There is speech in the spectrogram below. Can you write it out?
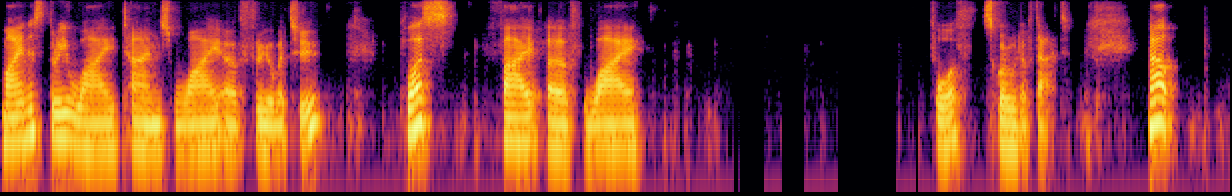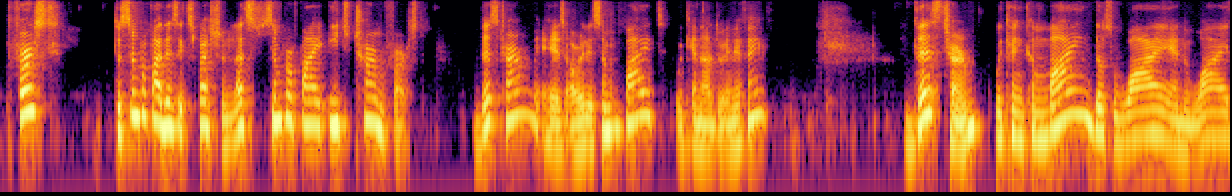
minus 3y times y of 3 over 2 plus 5 of y fourth square root of that. Now, first, to simplify this expression, let's simplify each term first. This term is already simplified. We cannot do anything. This term, we can combine those y and y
